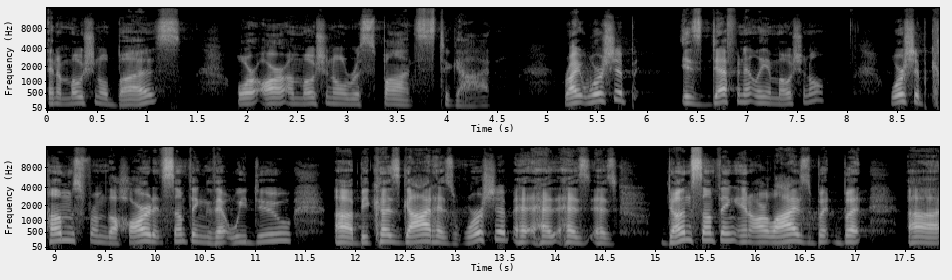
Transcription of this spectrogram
an emotional buzz or our emotional response to god right? Worship is definitely emotional. Worship comes from the heart. It's something that we do uh, because god has worship has has has done something in our lives but but uh,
